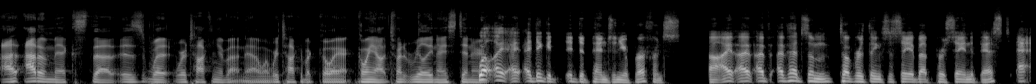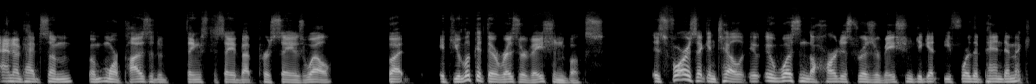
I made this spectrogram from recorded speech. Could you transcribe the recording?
out of mix that is what we're talking about now when we talk about going going out to a really nice dinner? Well, I, I think it, it depends on your preference. Uh, I, have I've had some tougher things to say about Per Se in the past, and I've had some uh, more positive things to say about Per Se as well. But if you look at their reservation books, as far as I can tell, it, it wasn't the hardest reservation to get before the pandemic.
